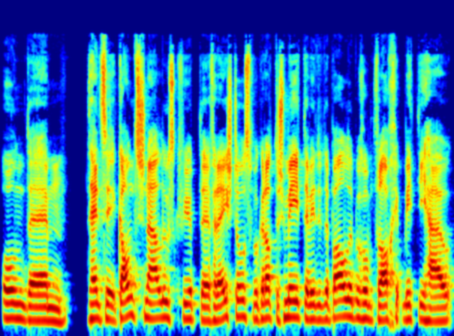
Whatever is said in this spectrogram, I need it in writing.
Und, ähm, dann haben sie ganz schnell ausgeführt, den Freistoß, wo gerade der Schmied wieder den Ball bekommt, flach in die Mitte haut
